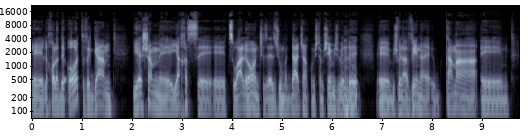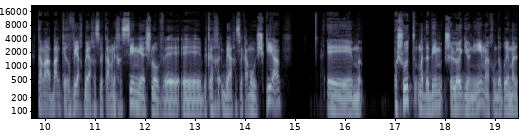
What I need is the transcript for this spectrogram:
אה, לכל הדעות וגם יש שם אה, יחס אה, תשואה להון שזה איזשהו מדד שאנחנו משתמשים בשביל mm-hmm. בשביל להבין כמה. כמה הבנק הרוויח ביחס לכמה נכסים יש לו וביחס לכמה הוא השקיע. פשוט מדדים שלא הגיוניים אנחנו מדברים על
